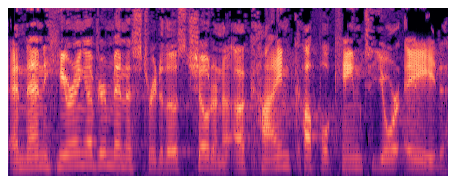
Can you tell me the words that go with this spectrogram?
And then hearing of your ministry to those children, a kind couple came to your aid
